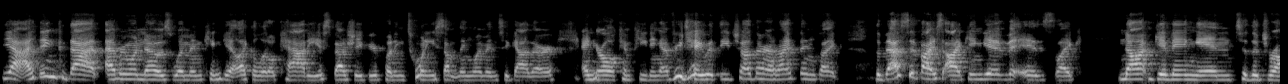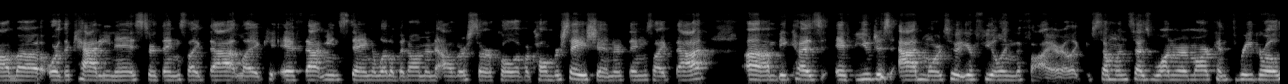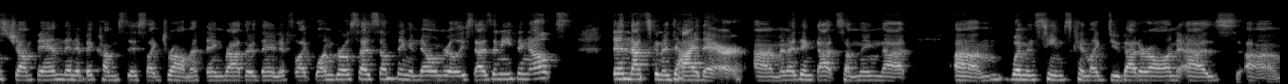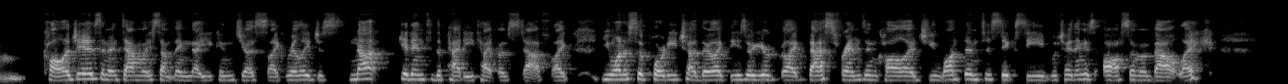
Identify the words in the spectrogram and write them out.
Yeah, I think that everyone knows women can get like a little catty, especially if you're putting 20 something women together and you're all competing every day with each other. And I think like the best advice I can give is like not giving in to the drama or the cattiness or things like that. Like if that means staying a little bit on an outer circle of a conversation or things like that. Um, because if you just add more to it, you're fueling the fire. Like if someone says one remark and three girls jump in, then it becomes this like drama thing rather than if like one girl says something and no one really says anything else, then that's going to die there. Um, and I think that's something that um, women's teams can like do better on as um, colleges and it's definitely something that you can just like really just not get into the petty type of stuff. Like you want to support each other like these are your like best friends in college you want them to succeed which i think is awesome about like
